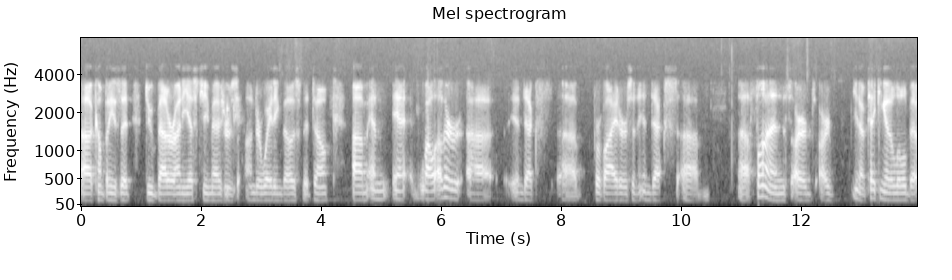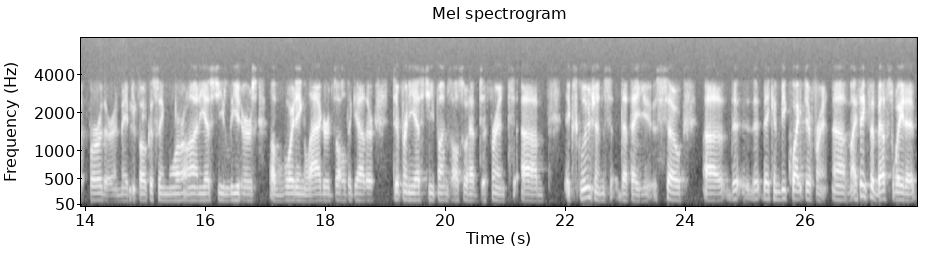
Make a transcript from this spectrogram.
uh, companies that do better on ESG measures, underweighting those that don't. Um, and, and, while other uh, index uh, providers and index um, uh, funds are are you know, taking it a little bit further and maybe focusing more on ESG leaders, avoiding laggards altogether. Different ESG funds also have different um, exclusions that they use, so uh, th- th- they can be quite different. Um, I think the best way to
